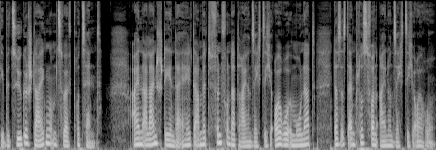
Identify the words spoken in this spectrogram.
Die Bezüge steigen um 12 Prozent. Ein Alleinstehender erhält damit 563 Euro im Monat. Das ist ein Plus von 61 Euro.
